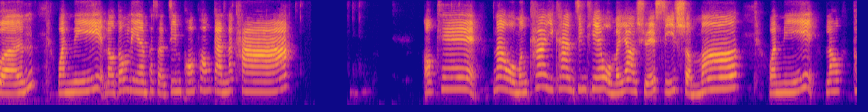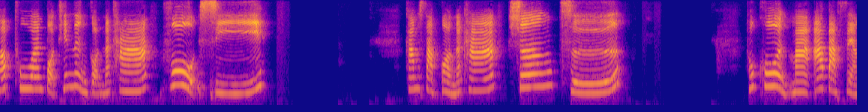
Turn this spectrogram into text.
文วันนี้เราต้องเรียนภาษาจีนพร้อมๆกันนะคะ OK，那我们看一看今天我们要学习什么วันนี้เราทบทวนบทที่หนึ่งก่อนนะคะฟู่สี คำศัพท์ก่อนนะคะเชิงฉือทุกคนมาอ้าปากเสียง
